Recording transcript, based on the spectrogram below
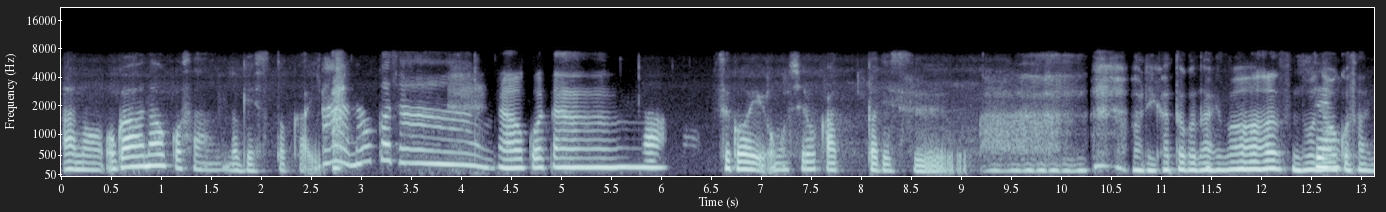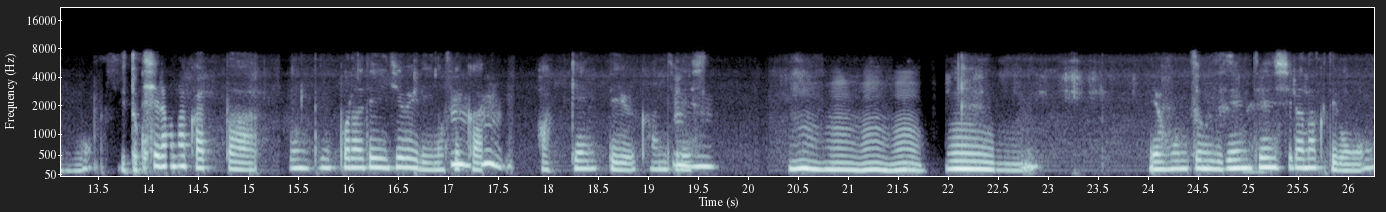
あの小川直子さんのゲスト回あ直子さんあお子さん。あすごい面白かったです。あーありがとうございます。のでなおこさんにも知らなかったコンテンポラリージュエリーの世界うんうん発見っていう感じでした。う。うんうんうんうん。うん。いや、本当に全然知らなくても、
